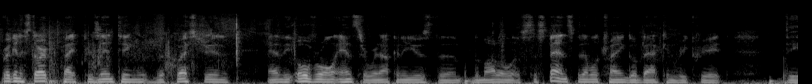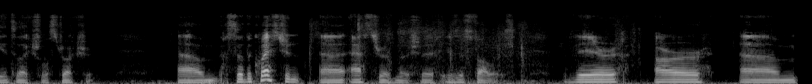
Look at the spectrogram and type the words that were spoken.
we're going to start by presenting the question and the overall answer. We're not going to use the the model of suspense, but then we'll try and go back and recreate the intellectual structure. Um, so the question uh, asked of Moshe is as follows: There are um,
